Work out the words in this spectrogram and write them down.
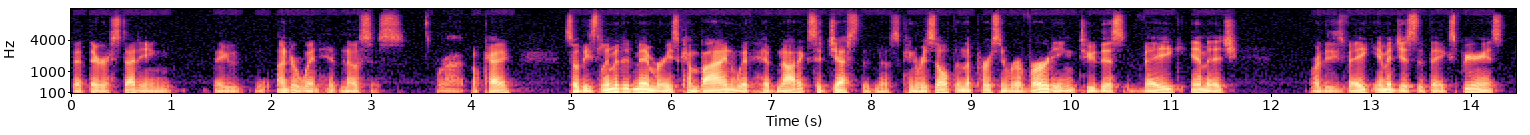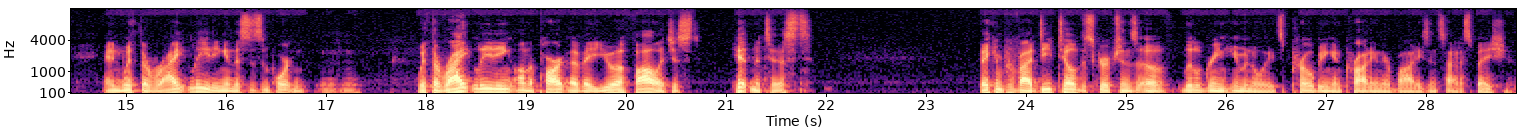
that they're studying, they underwent hypnosis. Right. Okay. So these limited memories combined with hypnotic suggestiveness can result in the person reverting to this vague image or these vague images that they experienced. And with the right leading, and this is important, mm-hmm. with the right leading on the part of a ufologist, hypnotist, they can provide detailed descriptions of little green humanoids probing and prodding their bodies inside a spaceship.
